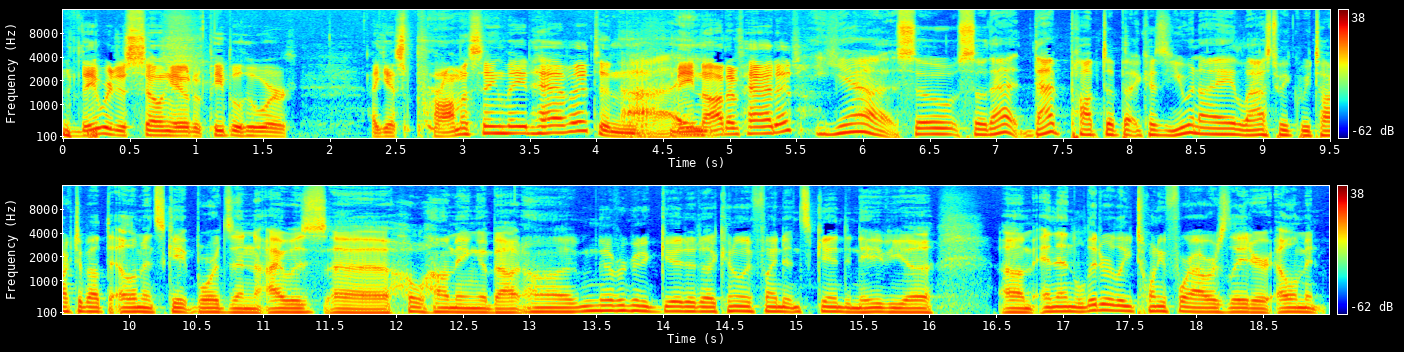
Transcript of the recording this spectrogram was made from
they were just selling out of people who were, I guess, promising they'd have it and may not have had it. yeah, so so that that popped up because you and I last week we talked about the Element skateboards and I was uh, ho humming about oh, I'm never gonna get it. I can only find it in Scandinavia. Um, and then literally 24 hours later, Element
